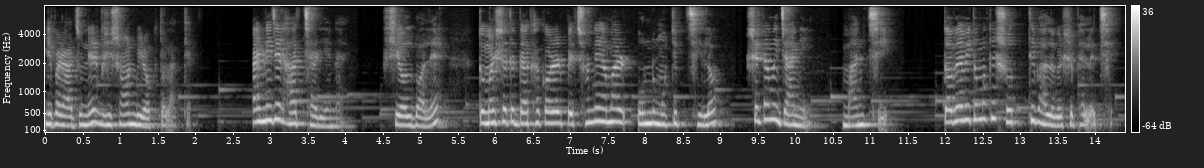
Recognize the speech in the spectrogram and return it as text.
এবার আজুনের ভীষণ বিরক্ত লাগে। আর নিজের হাত ছাড়িয়ে নেয়। শিওল বলে, তোমার সাথে দেখা করার পেছনে আমার অন্য মোটিভ ছিল, সেটা আমি জানি, মানছি। তবে আমি তোমাকে সত্যি ভালোবেসে ফেলেছি।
